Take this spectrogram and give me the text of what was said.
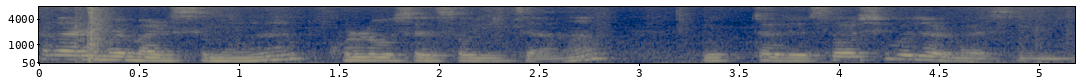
하나님의 말씀은 골로새서 2장 6절에서 15절 말씀입니다.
